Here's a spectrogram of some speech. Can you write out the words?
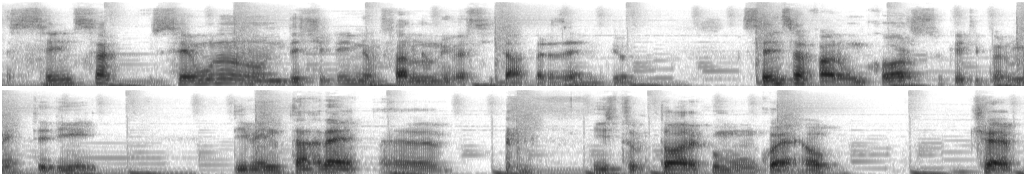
senza, se uno non decide di non fare l'università, per esempio, senza fare un corso che ti permette di diventare eh, istruttore comunque, o cioè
